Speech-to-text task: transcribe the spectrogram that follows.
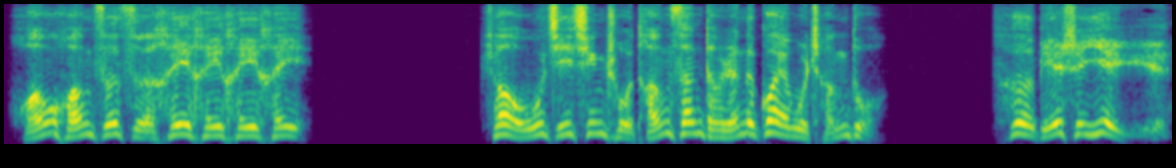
黄黄紫紫黑黑黑黑。赵无极清楚唐三等人的怪物程度。特别是夜雨，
